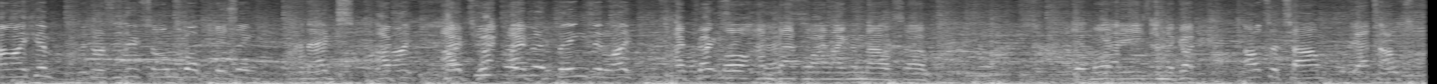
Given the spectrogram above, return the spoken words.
I like him because they do songs about kissing and eggs. I've- like, I've my two I've- favourite things in life. I've drank more and therefore I like them now, so get more of these and they're good. Out of town, get out.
